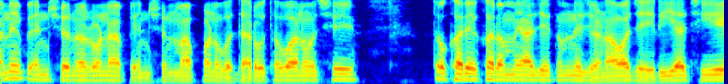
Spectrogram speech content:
અને પેન્શનરોના પેન્શનમાં પણ વધારો થવાનો છે. તો ખરેખર અમે આજે તમને જણાવવા જઈ રહ્યા છીએ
